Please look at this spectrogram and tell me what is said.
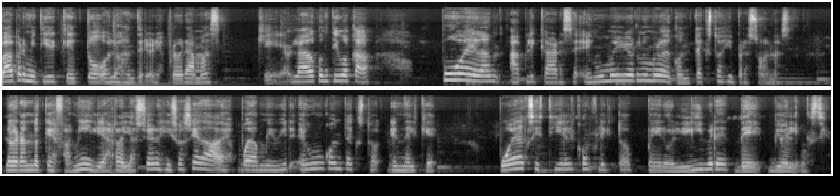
va a permitir que todos los anteriores programas que he hablado contigo acá puedan aplicarse en un mayor número de contextos y personas, logrando que familias, relaciones y sociedades puedan vivir en un contexto en el que pueda existir el conflicto, pero libre de violencia.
